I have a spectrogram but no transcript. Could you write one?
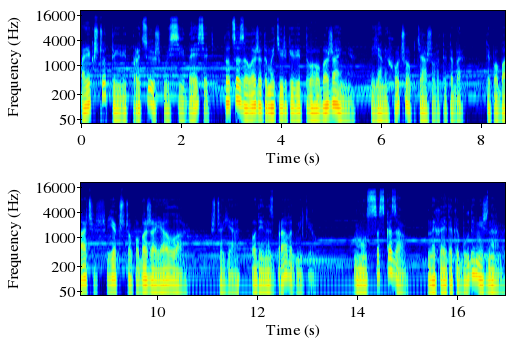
А якщо ти відпрацюєш усі десять, то це залежатиме тільки від твого бажання. Я не хочу обтяжувати тебе. Ти побачиш, якщо побажає Аллах, що я один із праведників. Мусса сказав: Нехай таки буде між нами.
